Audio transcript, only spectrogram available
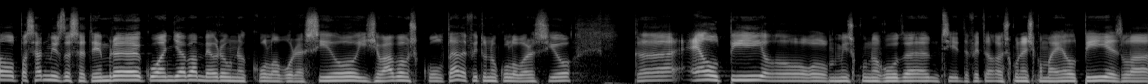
el passat mes de setembre, quan ja vam veure una col·laboració i ja vam escoltar, de fet, una col·laboració que LP, o més coneguda, sí, de fet es coneix com a LP, és la,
